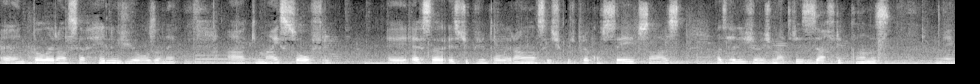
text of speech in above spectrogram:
é a intolerância religiosa, né? A que mais sofre é, essa, esse tipo de intolerância, esse tipo de preconceito são as, as religiões de matrizes africanas, né?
